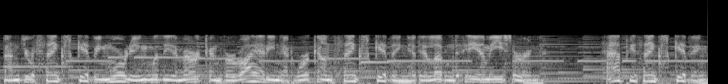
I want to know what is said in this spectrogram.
spend your Thanksgiving morning with the American Variety Network on Thanksgiving at 11 a.m. Eastern. Happy Thanksgiving.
